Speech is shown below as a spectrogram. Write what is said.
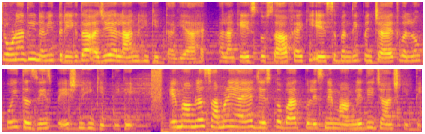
ਚੋਣਾਂ ਦੀ ਨਵੀਂ ਤਰੀਕ ਦਾ ਅਜੇ ਐਲਾਨ ਨਹੀਂ ਕੀਤਾ ਗਿਆ ਹੈ। ਹਾਲਾਂਕਿ ਇਸ ਤੋਂ ਸਾਫ਼ ਹੈ ਕਿ ਇਸ ਸੰਬੰਧੀ ਪੰਚਾਇਤ ਵੱਲੋਂ ਕੋਈ ਤਜਵੀਜ਼ ਪੇਸ਼ ਨਹੀਂ ਕੀਤੀ ਗਈ। ਇਹ ਮਾਮਲਾ ਸਾਹਮਣੇ ਆਇਆ, ਜਿਸ ਤੋਂ ਬਾਅਦ ਪੁਲਿਸ ਨੇ ਮਾਮਲੇ ਦੀ ਜਾਂਚ ਕੀਤੀ।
